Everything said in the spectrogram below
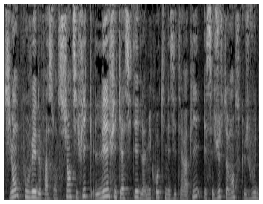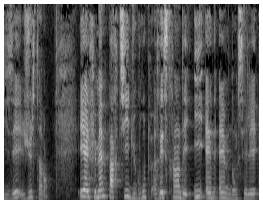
qui ont prouvé de façon scientifique l'efficacité de la microkinésithérapie et c'est justement ce que je vous disais juste avant et elle fait même partie du groupe restreint des INM, donc c'est les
